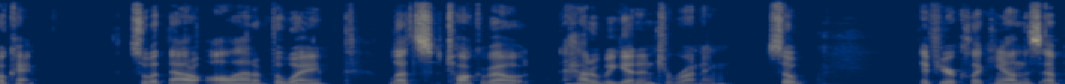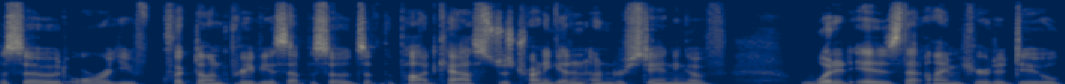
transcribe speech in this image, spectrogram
Okay, so with that all out of the way, let's talk about how do we get into running. So, if you're clicking on this episode or you've clicked on previous episodes of the podcast, just trying to get an understanding of what it is that I'm here to do,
